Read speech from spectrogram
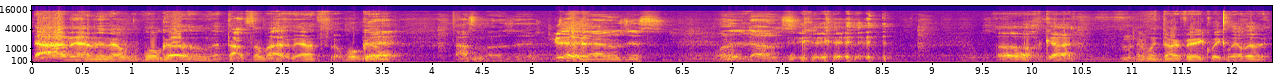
Nah, man, I remember I woke up and I thought somebody. I woke up. yeah, up. thousand dollars. Yeah. Yeah, it was just one of the dogs. Oh God, it went dark very quickly. I love it.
